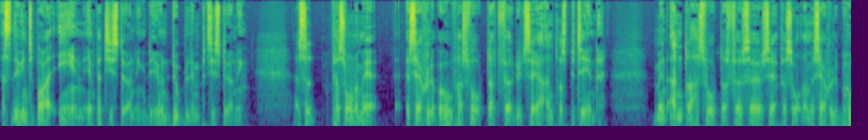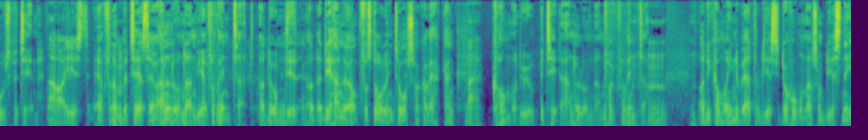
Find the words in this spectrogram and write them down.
alltså det är ju inte bara en empatistörning, det är ju en dubbel empatistörning. Alltså personer med särskilda behov har svårt att förutsäga andras beteende. Men andra har svårt att förutsäga personer med särskilda behovsbeteende. Ja, just det. Ja, för de mm. beter sig annorlunda än vi har förväntat. Och, då blir, det. och det handlar om, förstår du inte orsak och verkan, Nej. kommer du att bete dig annorlunda än folk förväntar. Mm. Mm. Och det kommer innebära att det blir situationer som blir. Som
